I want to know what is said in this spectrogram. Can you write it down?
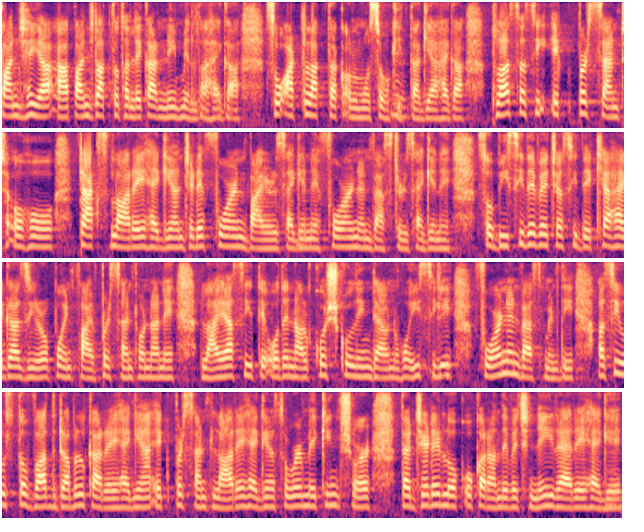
5000 5 ਲੱਖ ਤੋਂ ਥੱਲੇ ਘਰ ਨਹੀਂ ਮਿਲਦਾ ਹੈਗਾ। ਸੋ 8 ਲੱਖ ਤੱਕ ਆਲਮੋਸਟ ਉਹ ਕੀਤਾ ਗਿਆ ਹੈਗਾ। ਪਲੱਸ ਅਸੀਂ 1% ਉਹ ਟੈਕਸ ਲਾ ਰਹੇ ਹੈਗੇ ਆ ਜਿਹੜੇ ਫੋਰਨ ਬਾਇਰਸ ਹੈਗੇ ਨੇ ਫੋਰਨ ਇਨਵੈਸਟਰਸ ਹੈਗੇ ਨੇ। ਸੋ BC ਦੇ ਵਿੱਚ ਅਸੀਂ ਦੇਖਿਆ ਹੈਗਾ 0.5% ਉਹਨਾਂ ਨੇ ਲਾਇਆ ਸੀ ਤੇ ਉਹਦੇ ਨਾਲ ਕੁਝ ਕੂਲਿੰਗ ਡਾਊਨ ਹੋਈ ਸੀਗੀ ਫੋਰਨ ਇਨਵੈਸਟਮੈਂਟ ਦੀ। ਅਸੀਂ ਉਸ ਤੋਂ ਵੱਧ ਡਬਲ ਕਰ ਰਹੇ ਹੈਗੇ ਆ 1% ਲਾ ਰਹੇ ਹੈਗੇ ਆ ਸੋ ਵੀ ਮੇਕਿੰਗ ਸ਼ੋਰ that ਜਿਹੜੇ ਲੋਕ ਉਹ ਘਰਾਂ ਦੇ ਵਿੱਚ ਨਹੀਂ ਰਹਿ ਰਹੇ ਹੈਗੇ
